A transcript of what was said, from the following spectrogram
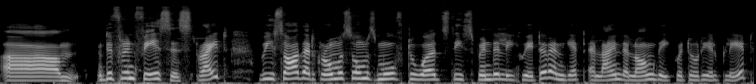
um, different phases, right? We saw that chromosomes move towards the spindle equator and get aligned along the equatorial plate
